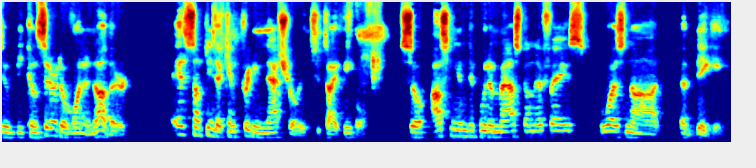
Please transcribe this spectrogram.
to be considerate of one another is something that came pretty naturally to Thai people. So asking them to put a mask on their face was not a biggie.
